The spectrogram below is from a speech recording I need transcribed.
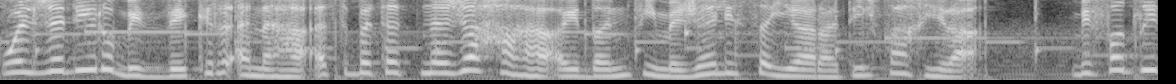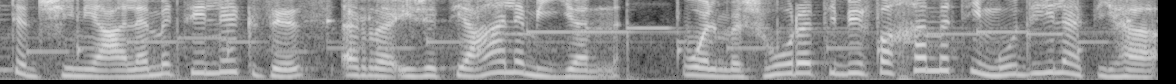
والجدير بالذكر أنها أثبتت نجاحها أيضاً في مجال السيارات الفاخرة بفضل تدشين علامة لكزس الرائجة عالمياً. والمشهورة بفخامة موديلاتها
